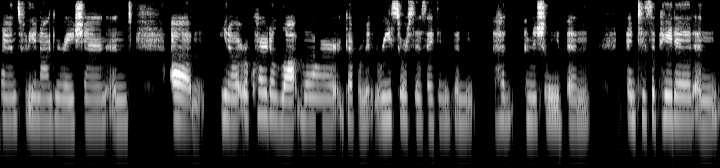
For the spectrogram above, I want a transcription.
plans for the inauguration. And, um, you know, it required a lot more government resources, I think, than had initially been anticipated. And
